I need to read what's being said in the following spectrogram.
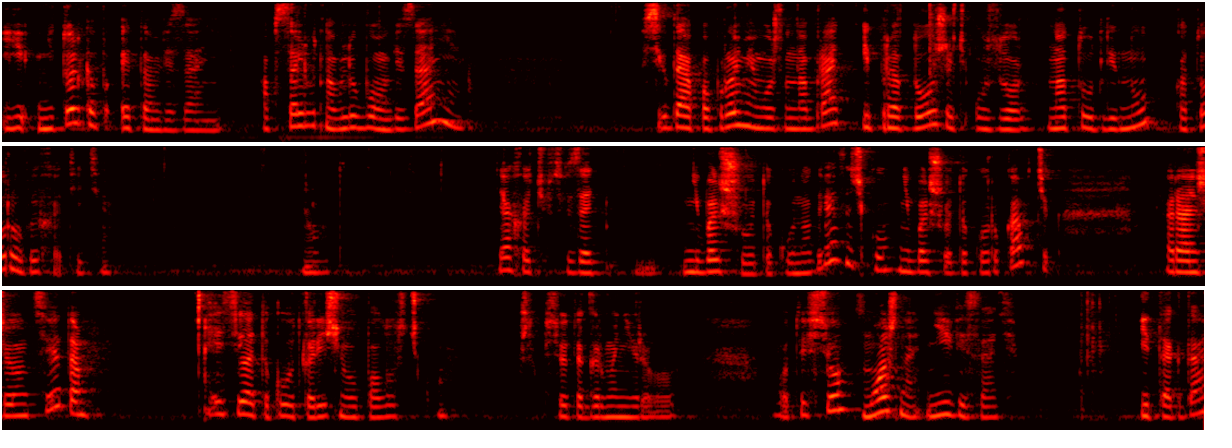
и не только в этом вязании, абсолютно в любом вязании всегда по пройме можно набрать и продолжить узор на ту длину, которую вы хотите. Вот. Я хочу связать небольшую такую надвязочку, небольшой такой рукавчик оранжевым цветом и сделать такую вот коричневую полосочку, чтобы все это гармонировало. Вот и все, можно не вязать. И тогда,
